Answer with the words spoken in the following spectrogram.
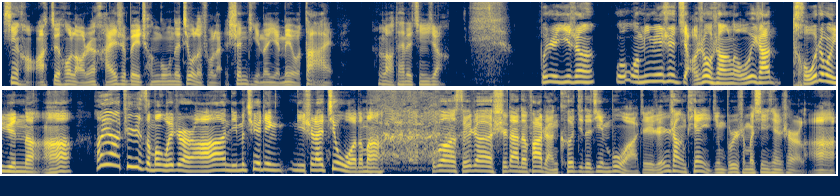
幸好啊，最后老人还是被成功的救了出来，身体呢也没有大碍。老太太心想：不是医生，我我明明是脚受伤了，我为啥头这么晕呢？啊，哎呀，这是怎么回事啊？你们确定你是来救我的吗？不过，随着时代的发展，科技的进步啊，这人上天已经不是什么新鲜事儿了啊。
